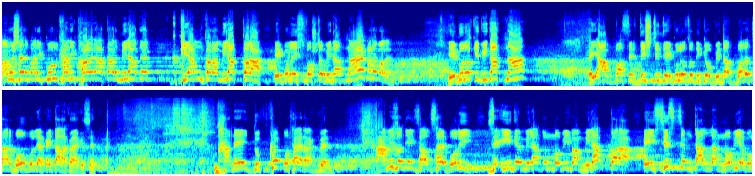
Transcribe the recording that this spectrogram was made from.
মানুষের বাড়ি কুলখানি খয়রাত তার মিলাদে কিয়াম করা, মিলাদ করা, এগুলো স্পষ্ট বিদাত না? কথা বলেন। এগুলো কি বিদাত না? এই আব্বাসের দৃষ্টিতে এগুলো যদি কেউ বিদাত বলে, তার বউ বলে একাই তালাক হয়ে গেছে। মানে এই দুঃখ কোথায় রাখবেন? আমি যদি এই জালসায় বলি যে ঈদে মিলাদুন নবী বা মিলাদ করা, এই সিস্টেমটা আল্লাহ নবী এবং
